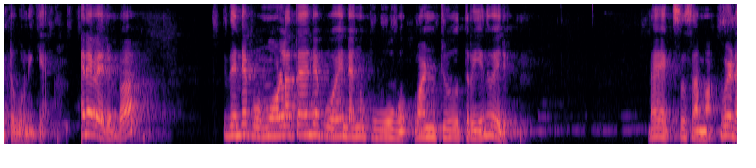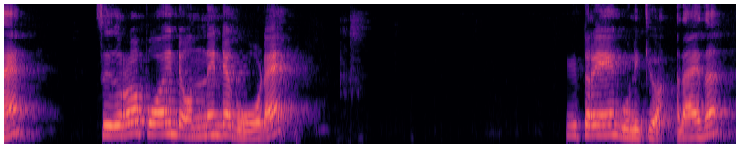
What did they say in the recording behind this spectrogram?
ഇട്ട് ഗുണിക്കുക അങ്ങനെ വരുമ്പോൾ ഇതിന്റെ മുകളിലത്തതിന്റെ പോയിന്റ് അങ്ങ് പോകും. വൺ ടു ത്രീ എന്ന് വരും. എക്സ് സമം. ഇവിടെ സീറോ പോയിന്റ് ഒന്നിന്റെ കൂടെ ഇത്രയും ഗുണിക്കുക. അതായത്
